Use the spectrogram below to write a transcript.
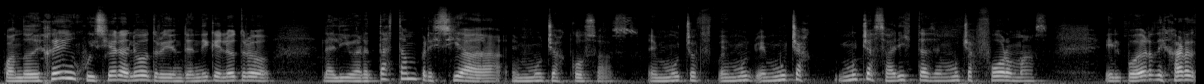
Cuando dejé de enjuiciar al otro y entendí que el otro, la libertad es tan preciada en muchas cosas, en muchos, en, mu- en muchas, muchas aristas, en muchas formas, el poder dejar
